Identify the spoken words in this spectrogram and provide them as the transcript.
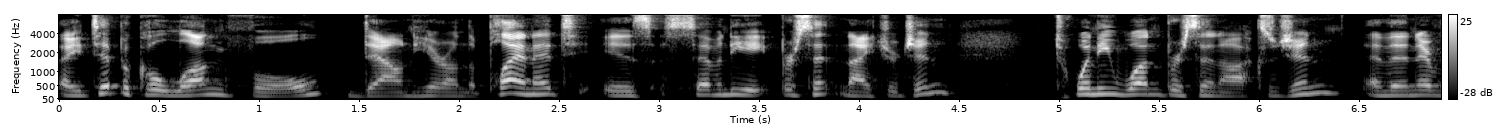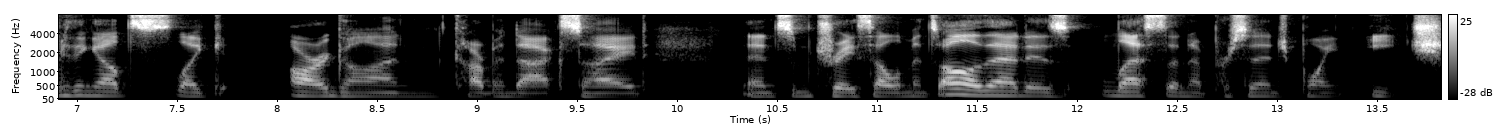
A typical lungful down here on the planet is 78% nitrogen, 21% oxygen, and then everything else like argon, carbon dioxide, and some trace elements, all of that is less than a percentage point each.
